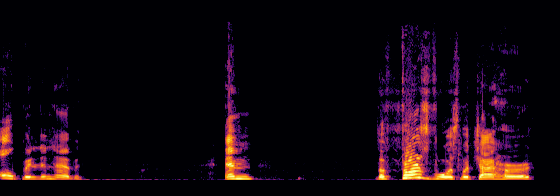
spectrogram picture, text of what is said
opened in heaven. And the first voice which I heard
